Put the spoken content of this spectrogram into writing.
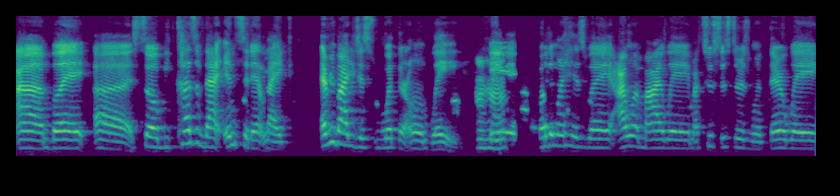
Um, but uh, so because of that incident, like everybody just went their own way. Mm-hmm. And my brother went his way, I went my way, my two sisters went their way,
